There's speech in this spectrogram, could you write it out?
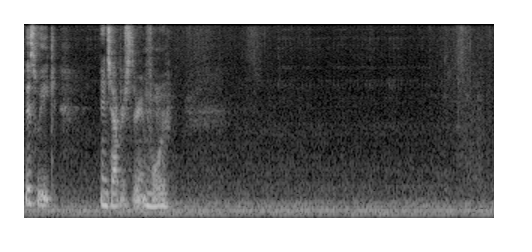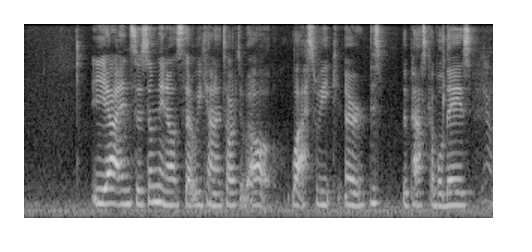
this week in chapters 3 and 4 mm-hmm. yeah and so something else that we kind of talked about last week or this the past couple days Yeah.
